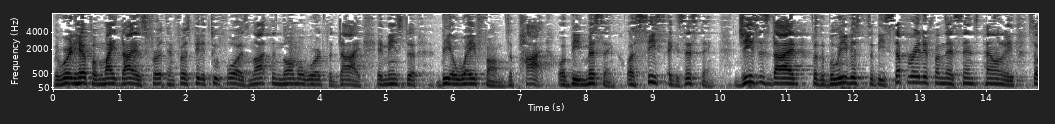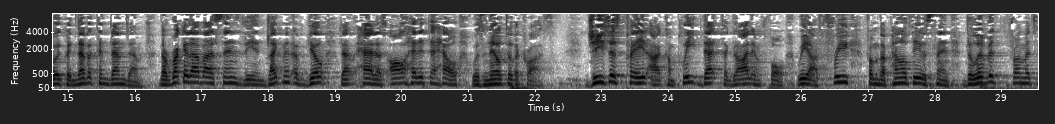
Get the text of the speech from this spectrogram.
The word here for might die is in 1 Peter 2 4 is not the normal word for die. It means to be away from, depart, or be missing, or cease existing. Jesus died for the believers to be separated from their sins penalty so it could never condemn them. The record of our sins, the indictment of guilt that had us all headed to hell was nailed to the cross. Jesus paid our complete debt to God in full. We are free from the penalty of sin, delivered from its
